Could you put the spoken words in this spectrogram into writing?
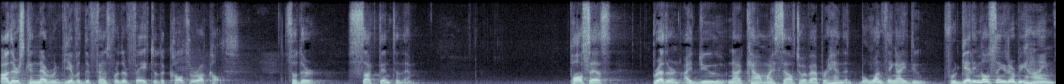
Others can never give a defense for their faith to the cults or occults, so they're sucked into them. Paul says, Brethren, I do not count myself to have apprehended, but one thing I do, forgetting those things that are behind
